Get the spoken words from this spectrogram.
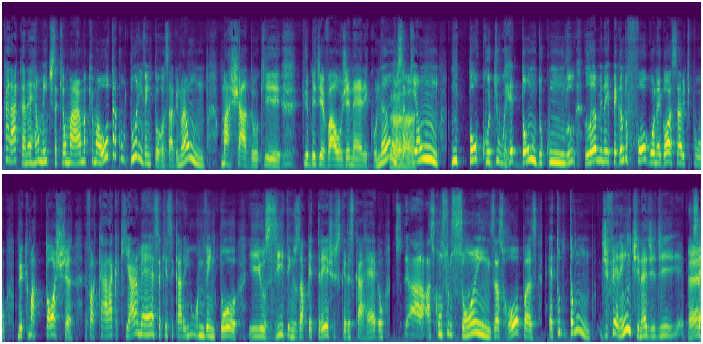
caraca, né? Realmente, isso aqui é uma arma que uma outra cultura inventou, sabe? Não é um machado que, que medieval genérico. Não, isso Aham. aqui é um, um toco de um redondo com lâmina e pegando fogo o negócio, sabe? Tipo, meio que uma tocha. Eu falo, caraca, que arma é essa que esse cara inventou? E os itens, os apetrechos que eles carregam, as construções, as roupas, é tudo tão diferente, né? De, de É. você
